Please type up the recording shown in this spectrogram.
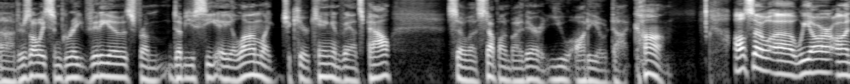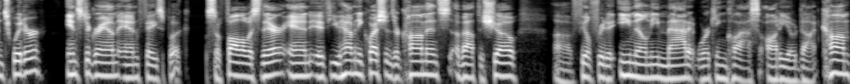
Uh, there's always some great videos from WCA alum like Jacquire King and Vance Powell. So uh, stop on by there at uaudio.com. Also, uh, we are on Twitter, Instagram, and Facebook. So follow us there. And if you have any questions or comments about the show, uh, feel free to email me, Matt at workingclassaudio.com.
